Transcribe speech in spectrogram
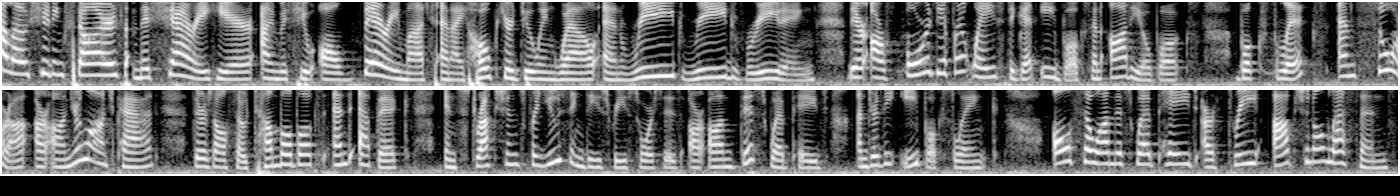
Hello, shooting stars. Miss Shary here. I miss you all very much, and I hope you're doing well and read, read, reading. There are four different ways to get ebooks and audiobooks. Bookflix and Sora are on your launchpad. There's also Tumblebooks and Epic. Instructions for using these resources are on this webpage under the ebooks link. Also, on this web page are three optional lessons.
